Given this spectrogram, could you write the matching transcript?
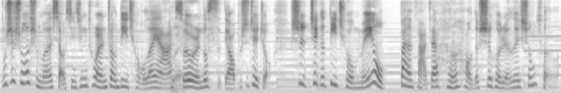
不是说什么小行星突然撞地球了呀，所有人都死掉，不是这种，是这个地球没有办法再很好的适合人类生存了。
